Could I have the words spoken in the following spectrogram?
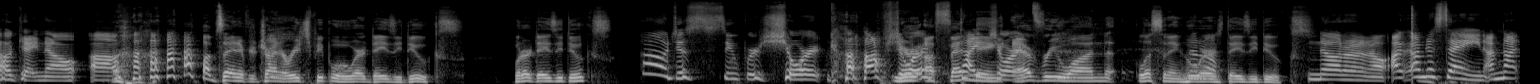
okay, no. Um, I'm saying if you're trying to reach people who wear Daisy Dukes. What are Daisy Dukes? oh, just super short, cut off shorts. You're offending shorts. everyone listening who No, no. wears Daisy Dukes. No, no, no, no. I, I'm just saying. I'm not.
